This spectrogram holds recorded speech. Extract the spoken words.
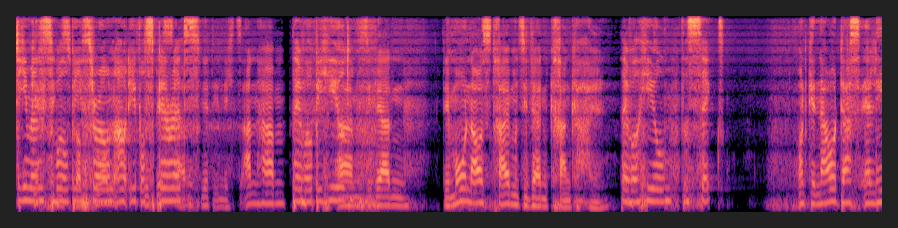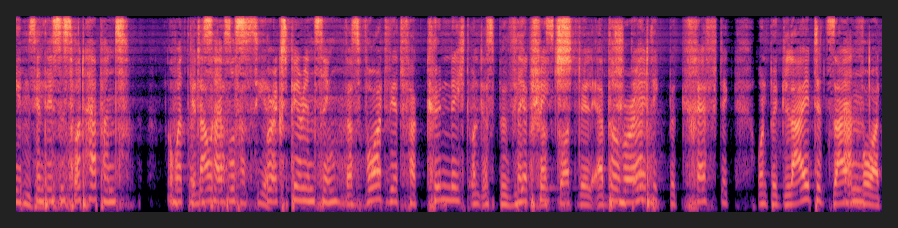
Demons will be thrown out, evil aber spirits. es wird ihnen nichts anhaben. They will be healed. Ähm, sie werden Dämonen austreiben und sie werden Kranke heilen. They will heal the sick. Und genau das erleben sie. And this is what happens, Genau das disciples passiert. were experiencing. Das Wort wird verkündigt und es bewirkt, was Gott will. Er bestätigt, bekräftigt und begleitet sein Wort.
